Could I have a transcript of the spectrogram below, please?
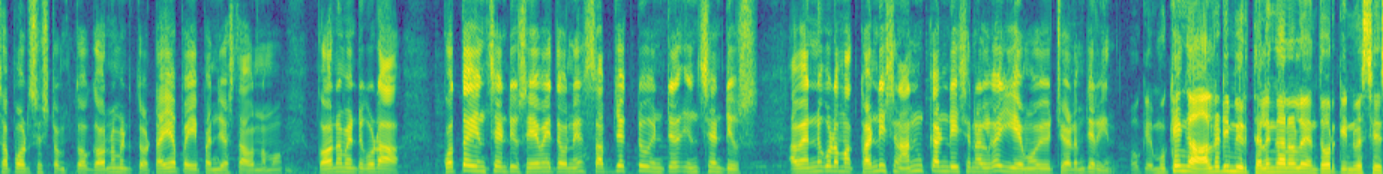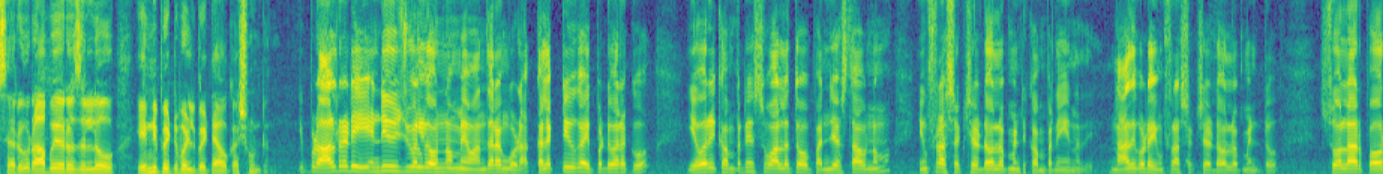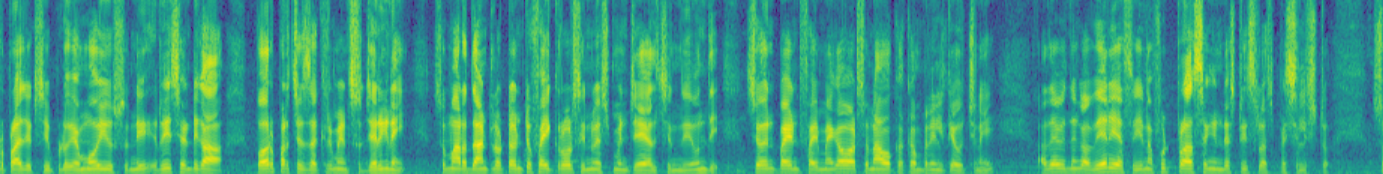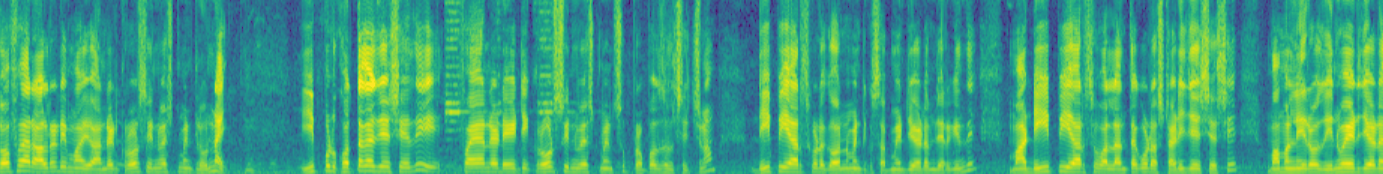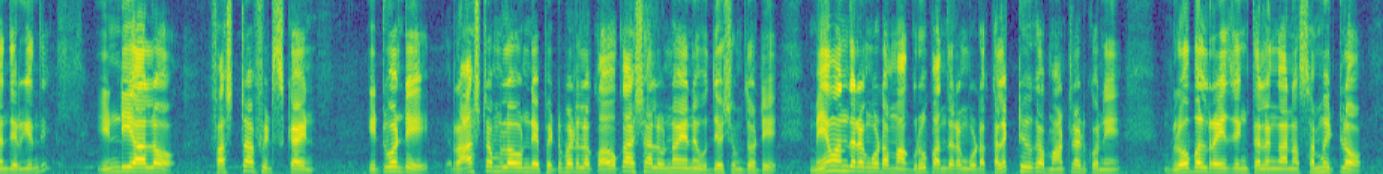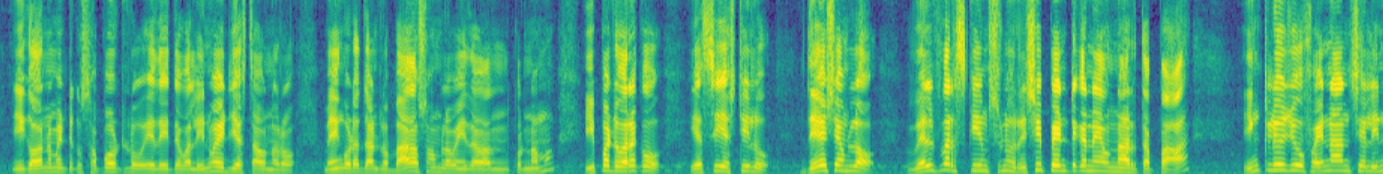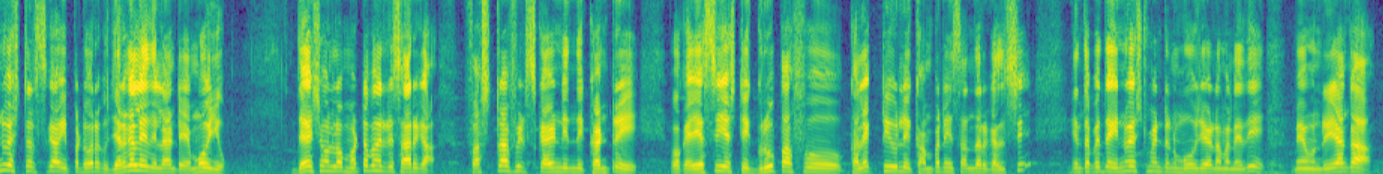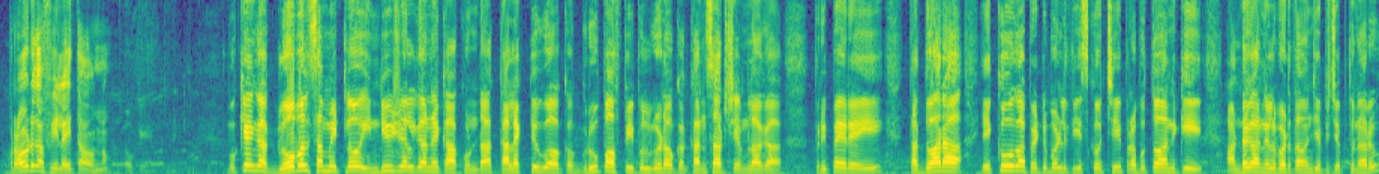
support సిస్టమ్స్తో గవర్నమెంట్తో టైఅప్ అయ్యి పనిచేస్తూ ఉన్నాము. గవర్నమెంట్ కూడా కొత్త ఇన్సెంటివ్స్ ఏమైతే ఉన్నాయో సబ్జెక్టు ఇన్సెంటివ్స్ అవన్నీ కూడా మాకు కండిషన్ అన్కండిషనల్గా ఈ ఎంఓయూ చేయడం జరిగింది. ఓకే ముఖ్యంగా ఆల్రెడీ మీరు తెలంగాణలో ఎంతవరకు ఇన్వెస్ట్ చేశారు? రాబోయే రోజుల్లో ఎన్ని పెట్టుబడులు పెట్టే అవకాశం ఉంటుంది? ఇప్పుడు ఆల్రెడీ ఇండివిజువల్గా ఉన్నాం మేము అందరం కూడా. కలెక్టివ్గా ఇప్పటి వరకు ఎవరి కంపెనీస్ వాళ్ళతో పనిచేస్తూ ఉన్నాము ఇన్ఫ్రాస్ట్రక్చర్ డెవలప్మెంట్ కంపెనీ అన్నది నాది కూడా infrastructure development solar power projects ఇప్పుడు ఎంఓయూస్ ఉంది. రీసెంట్గా పవర్ పర్చేజ్ అగ్రిమెంట్స్ జరిగినాయి. సుమారు దాంట్లో ట్వంటీ ఫైవ్ క్రోర్స్ ఇన్వెస్ట్మెంట్ చేయాల్సింది ఉంది. సెవెన్ పాయింట్ ఫైవ్ మెగావాట్స్ నా ఒక్క కంపెనీలకే వచ్చినాయి. అదేవిధంగా వేరియస్ ఈయన ఫుడ్ ప్రాసెసింగ్ ఇండస్ట్రీస్లో స్పెషలిస్ట్ సోఫార్ ఆల్రెడీ మా హండ్రెడ్ క్రోర్స్ ఇన్వెస్ట్మెంట్లు ఉన్నాయి. ఇప్పుడు కొత్తగా చేసేది five hundred eighty crores investments proposals ఇచ్చినాం. డిపిఆర్స్ కూడా గవర్నమెంట్కి సబ్మిట్ చేయడం జరిగింది. మా డిపిఆర్స్ వాళ్ళంతా కూడా స్టడీ చేసేసి మమ్మల్ని ఈరోజు ఇన్వైట్ చేయడం జరిగింది. ఇండియాలో ఫస్ట్ ఆఫ్ ఇట్స్ కైండ్ ఇటువంటి రాష్ట్రంలో ఉండే పెట్టుబడులకు అవకాశాలు ఉన్నాయనే ఉద్దేశంతో మేమందరం కూడా మా గ్రూప్ అందరం కూడా కలెక్టివ్గా మాట్లాడుకొని గ్లోబల్ రైజింగ్ తెలంగాణ సమ్మిట్లో ఈ గవర్నమెంట్కు సపోర్ట్లు ఏదైతే వాళ్ళు ఇన్వైట్ చేస్తూ ఉన్నారో మేము కూడా దాంట్లో భాగస్వాములం అనుకున్నాము. ఇప్పటి వరకు ఎస్సీ ఎస్టీలు దేశంలో వెల్ఫేర్ స్కీమ్స్ను రిసిపెంట్గానే ఉన్నారు తప్ప ఇంక్లూజివ్ ఫైనాన్షియల్ ఇన్వెస్టర్స్గా ఇప్పటి వరకు జరగలేదు ఇలాంటి ఎంఓయు దేశంలో మొట్టమొదటిసారిగా first of its kind in the country ఒక SC ST group of collectively companies అందరు కలిసి ఇంత పెద్ద ఇన్వెస్ట్మెంట్ను మూవ్ చేయడం అనేది మేము నిజంగా ప్రౌడ్గా ఫీల్ అవుతూ ఉన్నాం. ఓకే. ముఖ్యంగా గ్లోబల్ సమ్మిట్లో ఇండివిజువల్గానే కాకుండా కలెక్టివ్గా ఒక గ్రూప్ ఆఫ్ పీపుల్ కూడా ఒక కన్సార్షియం లాగా ప్రిపేర్ అయ్యి తద్వారా ఎక్కువగా పెట్టుబడులు తీసుకొచ్చి ప్రభుత్వానికి అండగా నిలబడతామని చెప్పి చెప్తున్నారు.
